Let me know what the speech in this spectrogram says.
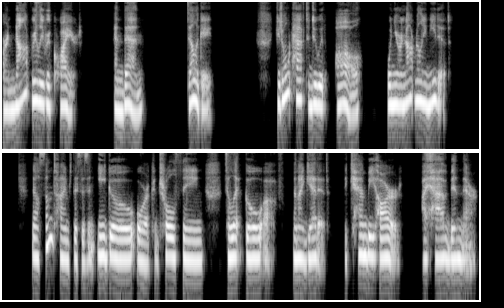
are not really required and then delegate. You don't have to do it all when you're not really needed. Now, sometimes this is an ego or a control thing to let go of, and I get it. It can be hard. I have been there.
